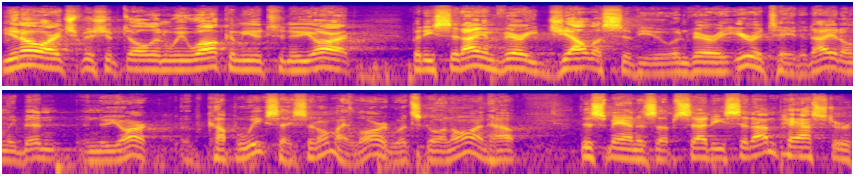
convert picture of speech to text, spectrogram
You know, Archbishop Dolan, we welcome you to New York. But he said, I am very jealous of you and very irritated. I had only been in New York a couple weeks. I said, Oh my Lord, what's going on? How this man is upset. He said, I'm pastor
